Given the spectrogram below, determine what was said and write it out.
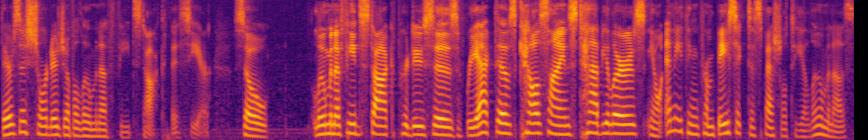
there's a shortage of alumina feedstock this year. So, Alumina feedstock produces reactives, calcines, tabulars, you know, anything from basic to specialty aluminas.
